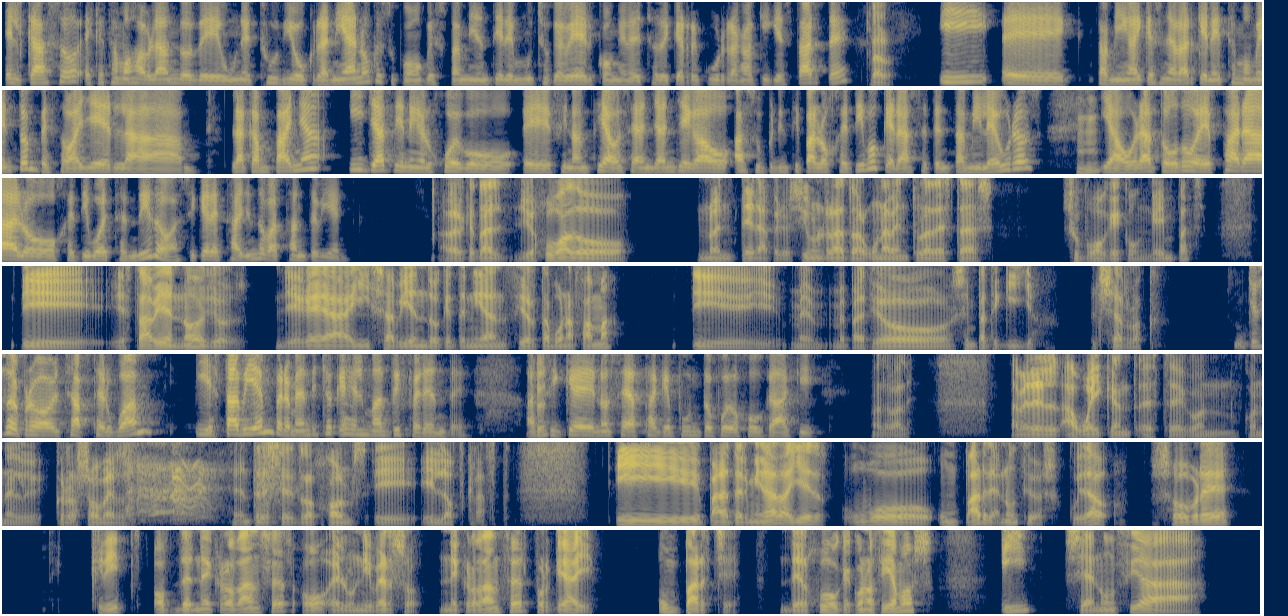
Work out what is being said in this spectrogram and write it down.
El caso es que estamos hablando de un estudio ucraniano, que supongo que eso también tiene mucho que ver con el hecho de que recurran a Kickstarter. Claro. Y eh, también hay que señalar que en este momento empezó ayer la, campaña y ya tienen el juego eh, financiado. O sea, ya han llegado a su principal objetivo, que era 70.000 euros, y ahora todo es para los objetivos extendidos. Así que le está yendo bastante bien. A ver qué tal. Yo he jugado, no entera, pero sí un rato, alguna aventura de estas, supongo que con Game Pass. Y, está bien, ¿no? Yo llegué ahí sabiendo que tenían cierta buena fama y me, me pareció simpatiquillo el Sherlock. Yo solo he probado el Chapter One y está bien, pero me han dicho que es el más diferente. Así que no sé hasta qué punto puedo jugar aquí. Vale, vale. A ver el Awakened este con, con el crossover entre Sherlock Holmes y, y, Lovecraft. Y para terminar, ayer hubo un par de anuncios, cuidado, sobre Crypt of the Necrodancer o el universo Necrodancer, porque hay un parche del juego que conocíamos y se anuncia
